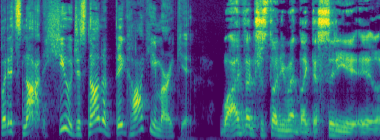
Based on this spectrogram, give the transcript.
but it's not huge. It's not a big hockey market. Well, I've just thought you meant like the city uh,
